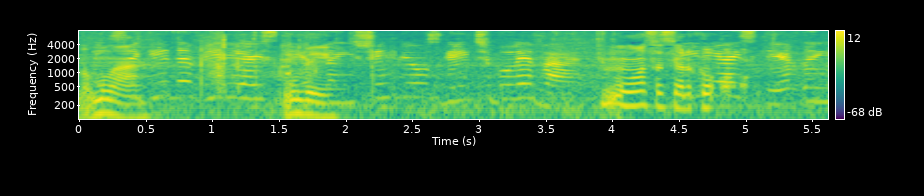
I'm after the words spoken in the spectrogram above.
Vamos lá. Em seguida, vire à Vamos ver. esquerda em Champions Gate Boulevard. Nossa senhora, Vire co- à esquerda em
